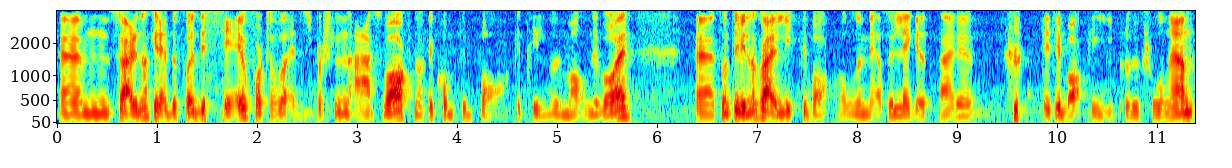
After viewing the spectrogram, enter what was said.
så er de nok redde for De ser jo fortsatt at etterspørselen er svak. Den har ikke kommet tilbake til normale nivåer. Uh, sånn at de vil nok være litt tilbakeholdne med å legge dette her hurtig tilbake i produksjonen igjen.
